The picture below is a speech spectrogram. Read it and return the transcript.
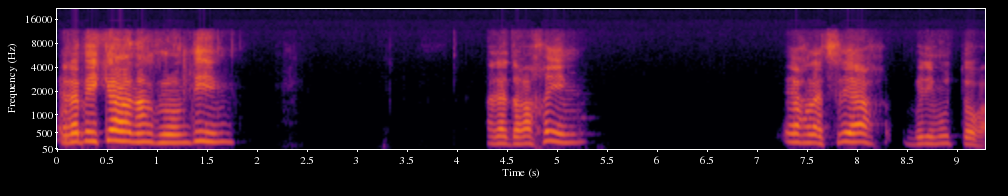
אלא בעיקר אנחנו לומדים על הדרכים איך להצליח בלימוד תורה.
